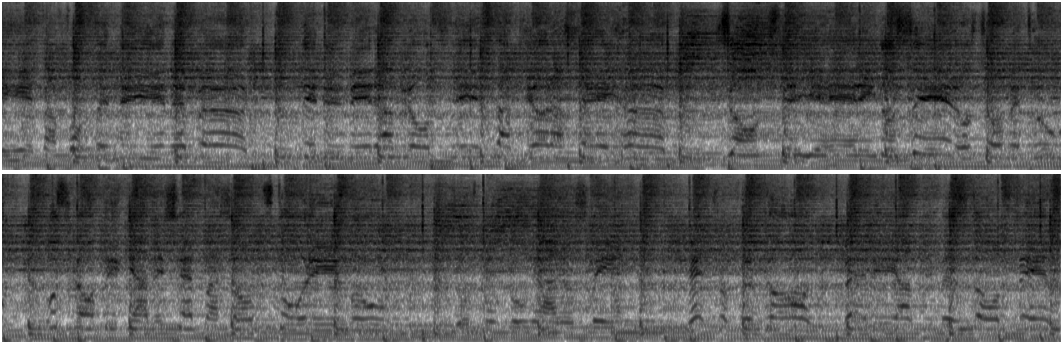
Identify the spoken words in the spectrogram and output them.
brottslighet har fått en ny innebörd. Det är numera brottsligt att göra sig hörd. Sånt regering, de ser oss som ett hot. Och rakryggade kämpar som står emot Från motgångar och svek, hets som förtal Men vi alltid med stolthet.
